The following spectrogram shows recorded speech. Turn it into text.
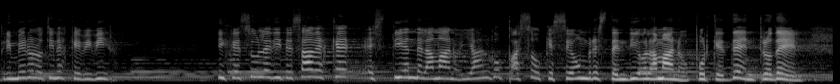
Primero lo tienes que vivir. Y Jesús le dice, ¿sabes qué? Extiende la mano. Y algo pasó que ese hombre extendió la mano porque dentro de él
